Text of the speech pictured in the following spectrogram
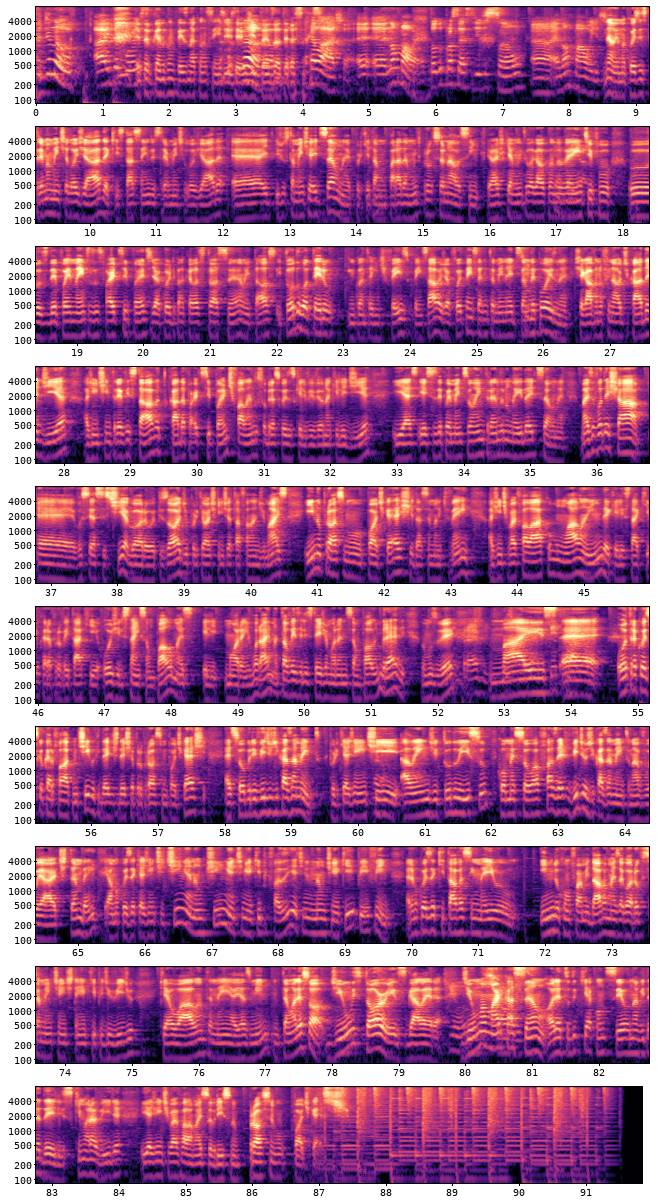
tudo de novo. Aí Eu depois. tô ficando com peso na consciência de ter Não, de tantas alterações. Relaxa, é, é normal. É. Todo o processo de edição ah, é normal isso. Não, e uma coisa extremamente elogiada, que está sendo extremamente elogiada, é justamente a edição, né? Porque tá uma parada parada muito profissional, assim. Eu acho que é muito legal quando É vem, verdade. tipo, os depoimentos dos participantes de acordo com aquela situação e tal. E todo o roteiro, enquanto a gente fez, pensava, já foi pensando também na edição depois, né? Chegava no final de cada dia, a gente entrevistava cada participante falando sobre as coisas que ele viveu naquele dia. E es- esses depoimentos vão entrando no meio da edição, né? Mas eu vou deixar é, você assistir agora o episódio, porque eu acho que a gente já tá falando demais. E no próximo podcast da semana que vem, a gente vai falar com o Alan ainda, que ele está aqui. Eu quero aproveitar que hoje ele está em São Paulo, mas ele mora em Roraima. Talvez ele esteja morando em São Paulo em breve, vamos ver. Em breve. Mas é, outra coisa que eu quero falar contigo, que daí a gente deixa pro próximo podcast, é sobre vídeo de casamento. Porque a gente, além de tudo isso, começou a fazer vídeos de casamento na Voeart também. É uma coisa que a gente tinha, não tinha, tinha equipe que fazia, tinha, não tinha equipe, enfim. Era uma coisa que tava assim meio indo conforme dava, mas agora oficialmente a gente tem equipe de vídeo, que é o Alan também e a Yasmin. Então, olha só, de um stories, galera, De um de uma stories. marcação, olha tudo que aconteceu na vida deles, que maravilha. E a gente vai falar mais sobre isso no próximo podcast.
